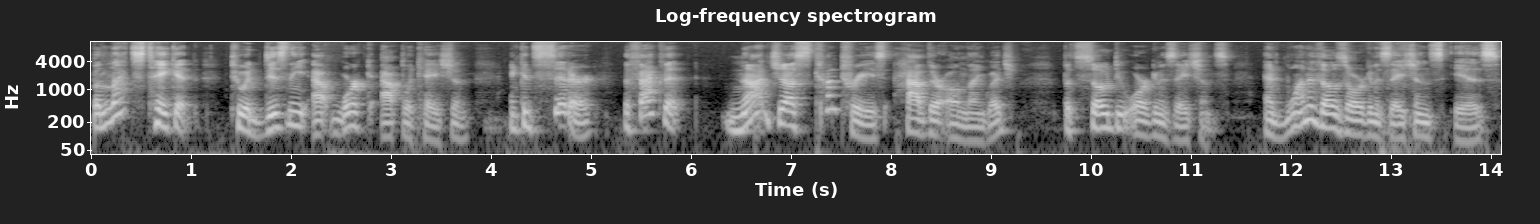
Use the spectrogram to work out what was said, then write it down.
But let's take it to a Disney at Work application and consider the fact that not just countries have their own language, but so do organizations. And one of those organizations is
